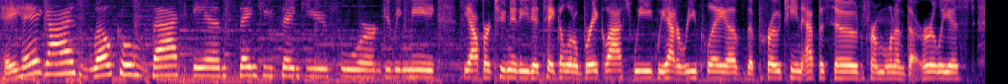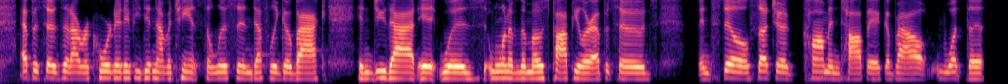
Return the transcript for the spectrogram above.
Hey, hey guys, welcome back and thank you, thank you for giving me the opportunity to take a little break last week. We had a replay of the protein episode from one of the earliest episodes that I recorded. If you didn't have a chance to listen, definitely go back and do that. It was one of the most popular episodes and still such a common topic about what the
